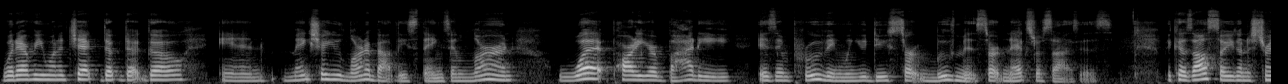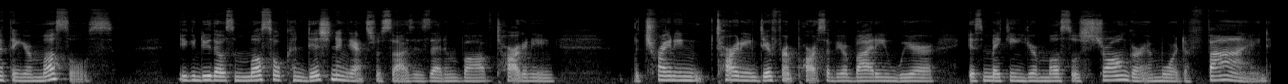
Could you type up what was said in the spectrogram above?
whatever you want to check, DuckDuckGo, and make sure you learn about these things and learn what part of your body is improving when you do certain movements, certain exercises. Because also, you're going to strengthen your muscles. You can do those muscle conditioning exercises that involve targeting the training, targeting different parts of your body where it's making your muscles stronger and more defined.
